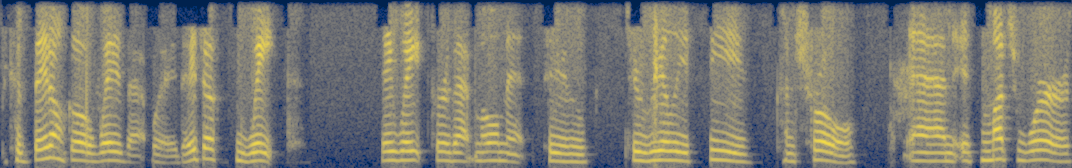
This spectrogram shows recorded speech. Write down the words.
because they don't go away that way. They just wait. They wait for that moment to to really seize control. And it's much worse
